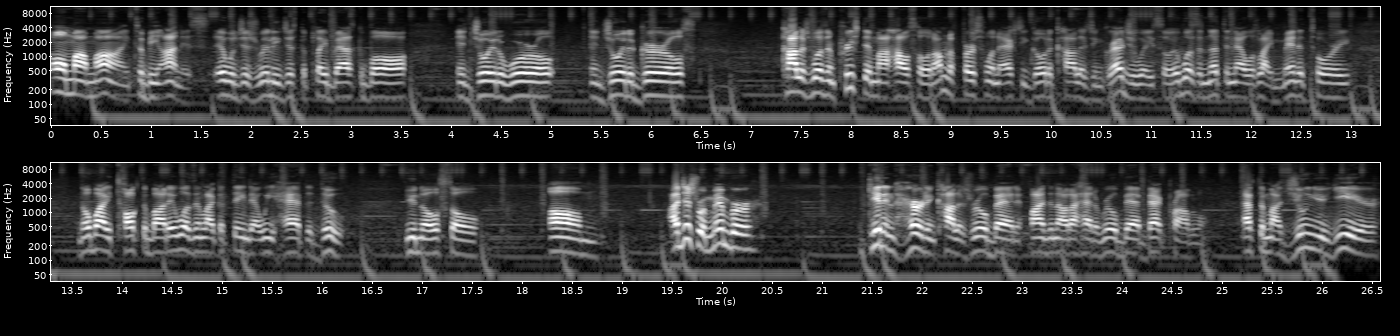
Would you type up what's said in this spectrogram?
on my mind, to be honest. It was just really just to play basketball, enjoy the world, enjoy the girls, college wasn't preached in my household. I'm the first one to actually go to college and graduate, so it wasn't nothing that was like mandatory. Nobody talked about it. It wasn't like a thing that we had to do, you know. So um, I just remember getting hurt in college real bad and finding out I had a real bad back problem. After my junior year,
